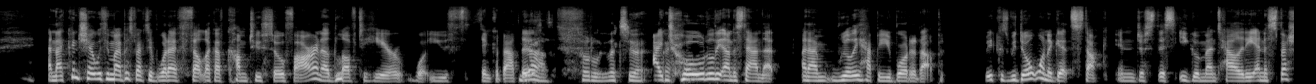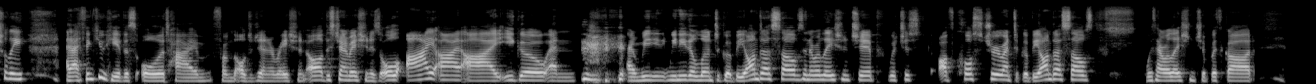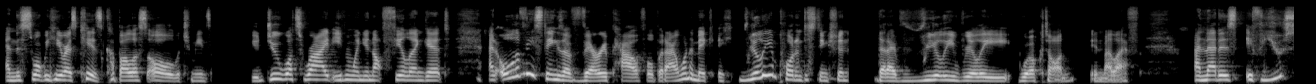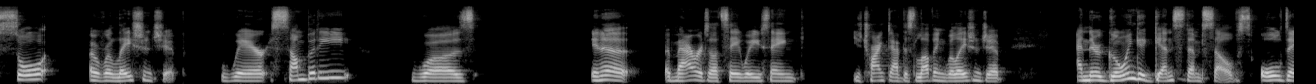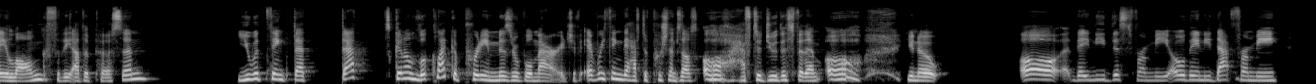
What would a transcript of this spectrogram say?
And I can share with you my perspective, what I've felt like I've come to so far, and I'd love to hear what you think about this. Yeah, totally. Let's do it. Okay. I totally understand that. And I'm really happy you brought it up because we don't want to get stuck in just this ego mentality. And especially, and I think you hear this all the time from the older generation. Oh, this generation is all I, I, I, ego, and and we we need to learn to go beyond ourselves in a relationship, which is of course true, and to go beyond ourselves with our relationship with God. And this is what we hear as kids, Kabbalas Ol, which means you do what's right even when you're not feeling it. And all of these things are very powerful, but I want to make a really important distinction that I've really, really worked on in my life. And that is if you saw a relationship where somebody was in a, a marriage, let's say, where you're saying you're trying to have this loving relationship and they're going against themselves all day long for the other person, you would think that that's going to look like a pretty miserable marriage. If everything they have to push themselves, oh, I have to do this for them. Oh, you know, oh, they need this from me. Oh, they need that from me.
